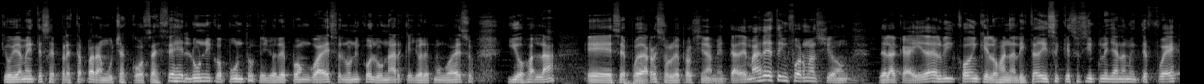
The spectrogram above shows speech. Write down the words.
que obviamente se presta para muchas cosas. Ese es el único punto que yo le pongo a eso, el único lunar que yo le pongo a eso, y ojalá eh, se pueda resolver próximamente. Además de esta información de la caída del Bitcoin, que los analistas dicen que eso simple y llanamente fue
